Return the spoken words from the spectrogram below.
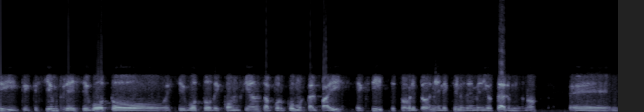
sí, que, que siempre ese voto, ese voto de confianza por cómo está el país existe, sobre todo en elecciones de medio término, ¿no? Eh,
